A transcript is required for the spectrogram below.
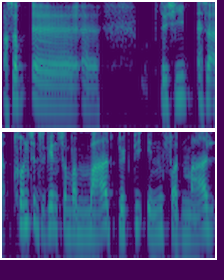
Og så, uh, uh, det vil sige, altså kunstig intelligens, som var meget dygtig inden for et meget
